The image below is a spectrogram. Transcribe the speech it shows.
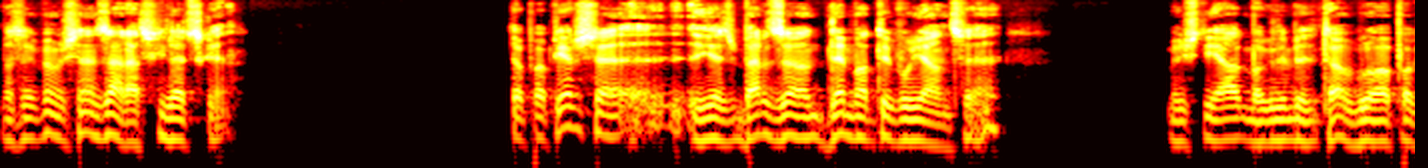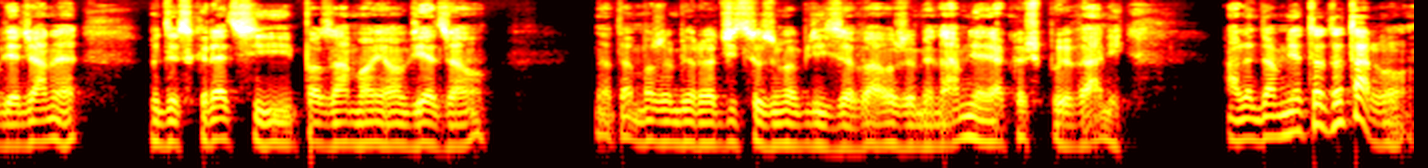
Bo sobie pomyślałem, zaraz, chwileczkę to po pierwsze jest bardzo demotywujące. Jeśli ja, bo gdyby to było powiedziane w dyskrecji poza moją wiedzą, no to może by rodziców zmobilizowało, żeby na mnie jakoś wpływali. Ale do mnie to dotarło.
